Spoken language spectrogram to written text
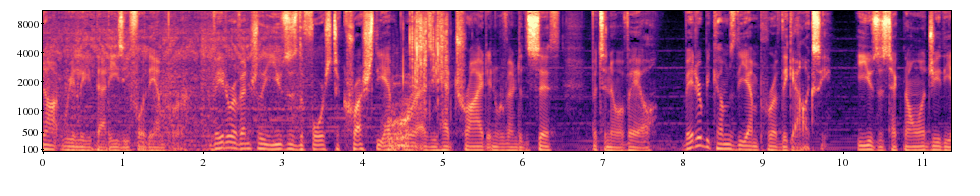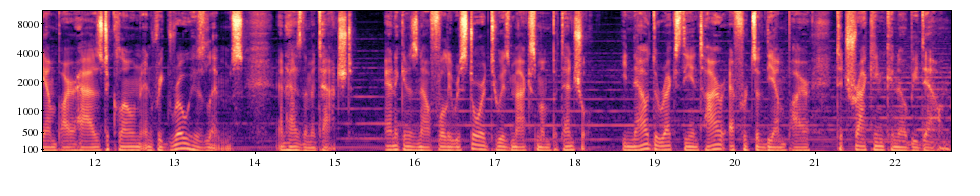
not really that easy for the Emperor. Vader eventually uses the Force to crush the Emperor as he had tried in Revenge of the Sith, but to no avail. Vader becomes the Emperor of the galaxy. He uses technology the Empire has to clone and regrow his limbs, and has them attached. Anakin is now fully restored to his maximum potential. He now directs the entire efforts of the Empire to tracking Kenobi down.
